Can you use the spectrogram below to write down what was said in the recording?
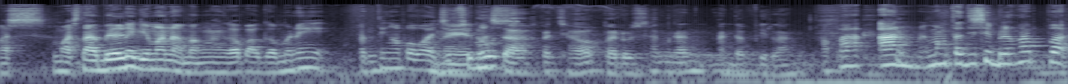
Mas Mas Nabil gimana menganggap agama nih penting apa wajib Nah, sih, itu Mas? udah kejawab barusan kan Anda bilang. Apaan? Emang tadi sih bilang apa?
